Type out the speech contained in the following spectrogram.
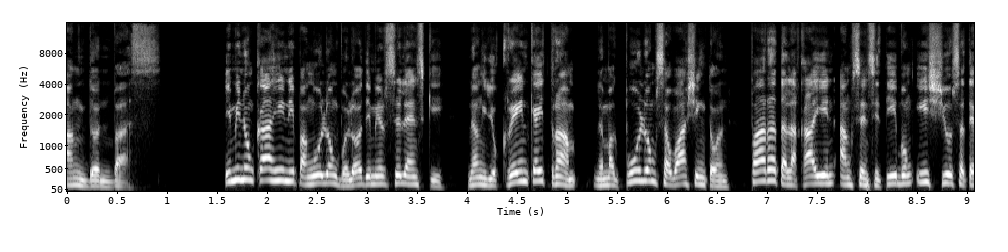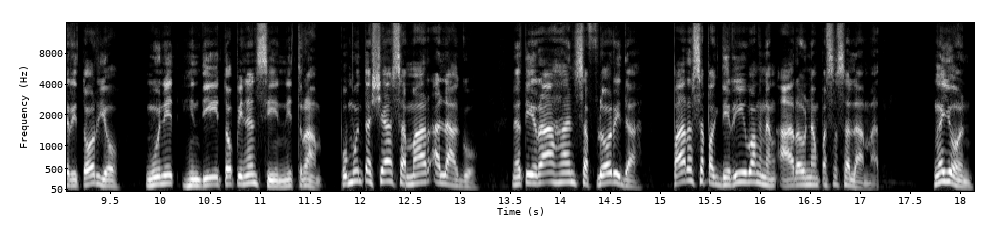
ang Donbas. Iminungkahi ni Pangulong Volodymyr Zelensky ng Ukraine kay Trump na magpulong sa Washington para talakayin ang sensitibong issue sa teritoryo, ngunit hindi ito pinansin ni Trump. Pumunta siya sa Mar-a-Lago, na tirahan sa Florida para sa pagdiriwang ng Araw ng Pasasalamat. Ngayon,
